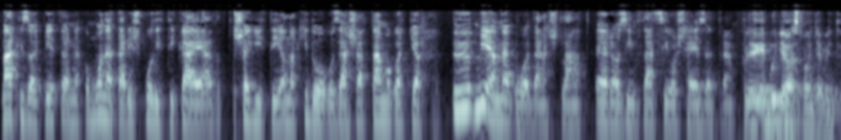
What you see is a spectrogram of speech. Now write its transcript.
Márkizaj Péternek a monetáris politikáját segíti, annak kidolgozását támogatja. Ő milyen megoldást lát erre az inflációs helyzetre? Ugye azt mondja, mint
